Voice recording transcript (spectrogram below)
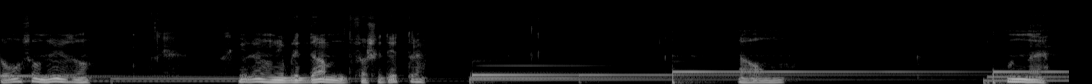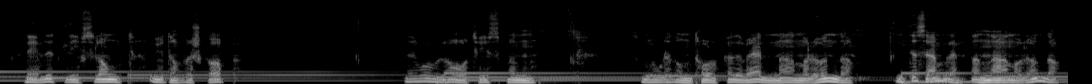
Då som nu så skulle hon ju bli dömd för sitt yttre. Ja, hon eh, levde ett livslångt utanförskap. Det var väl autismen som gjorde att hon tolkade världen annorlunda. Inte sämre, men annorlunda.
